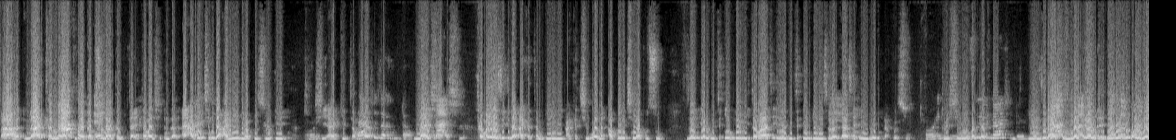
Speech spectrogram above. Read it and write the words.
a na kan da Na ka fi so na kan rubuta ita ma shi din da ai abincin da Aminu ya fi so eh shi ake tambaya Nashi rubuta. kamar yanzu idan aka tambaye ni aka ce wani abinci na fi so zan iya rubuta indomi ita ma ta iya rubuta indomi saboda ta san indomi na fi so Wai, to shi ne magana. Yanzu na shi Nashi nan wanda idan ya kai da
